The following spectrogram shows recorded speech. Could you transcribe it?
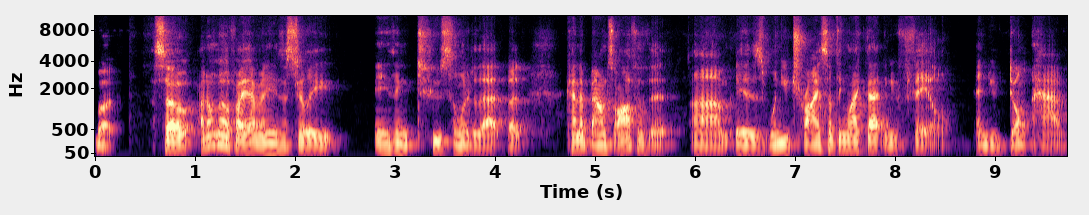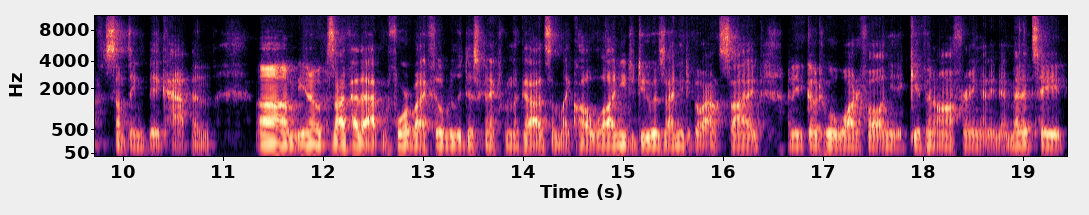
But so I don't know if I have any necessarily anything too similar to that, but kind of bounce off of it um, is when you try something like that and you fail and you don't have something big happen. Um, you know, because I've had that happen before, but I feel really disconnected from the gods. I'm like, oh, well, I need to do is I need to go outside. I need to go to a waterfall. I need to give an offering. I need to meditate.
